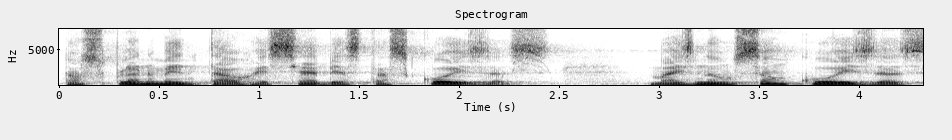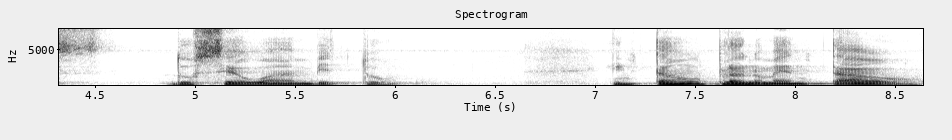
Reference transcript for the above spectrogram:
Nosso plano mental recebe estas coisas, mas não são coisas do seu âmbito. Então, o plano mental,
